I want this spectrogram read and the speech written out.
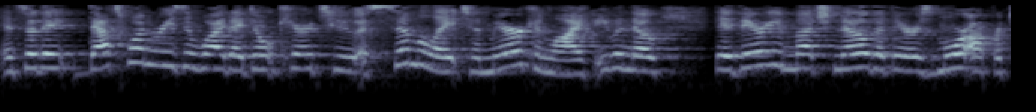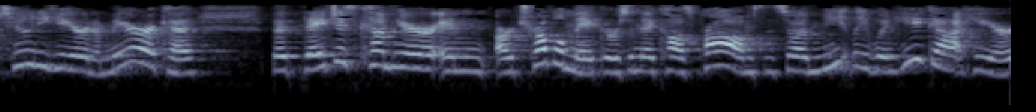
and so they, that's one reason why they don't care to assimilate to American life, even though they very much know that there is more opportunity here in America, but they just come here and are troublemakers and they cause problems. And so immediately when he got here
